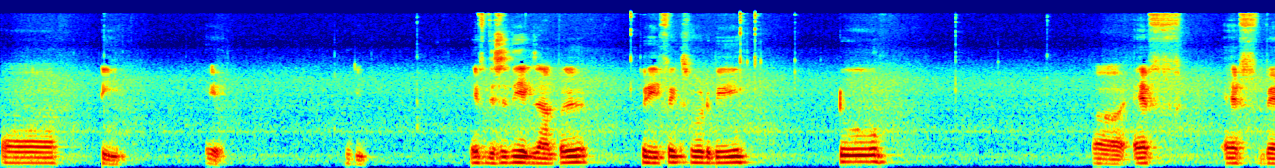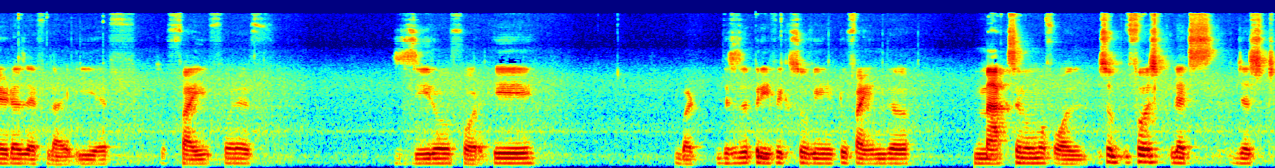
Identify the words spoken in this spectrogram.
uh, T A D. If this is the example, prefix would be 2 uh, F F where does F lie? E F. So 5 for F 0 for A. But this is a prefix so we need to find the maximum of all. So first let's just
